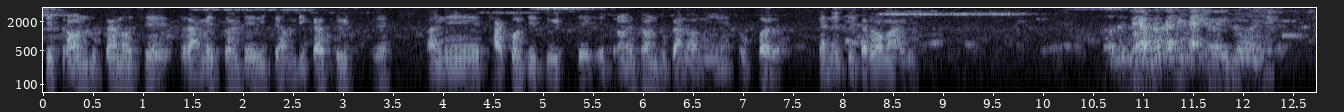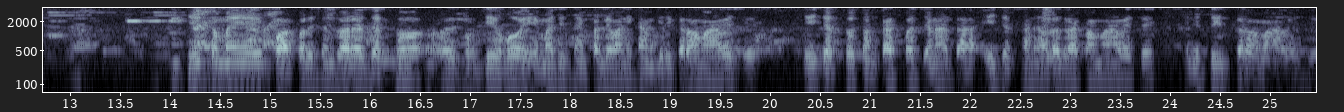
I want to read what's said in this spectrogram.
જે ત્રણ દુકાનો છે, રામેશ્વર ડેરી છે, અંબિકા સ્વીટ્સ છે અને ઠાકોરજી સ્વીટ્સ છે એ ત્રણે ત્રણ દુકાનોની ઉપર પેનલ્ટી કરવામાં આવી છે. જે સમયે કોર્પોરેશન દ્વારા જથ્થો જે હોય એમાંથી સેમ્પલ લેવાની કામગીરી કરવામાં આવે છે એ જથ્થો શંકાસ્પદ જણાતા એ જથ્થાને અલગ રાખવામાં આવે છે એને સીઝ કરવામાં આવે છે.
